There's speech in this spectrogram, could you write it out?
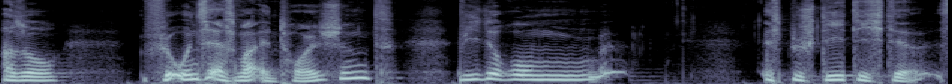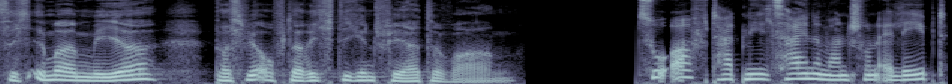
Also für uns erstmal enttäuschend. Wiederum, es bestätigte sich immer mehr, dass wir auf der richtigen Fährte waren. Zu oft hat Nils Heinemann schon erlebt,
